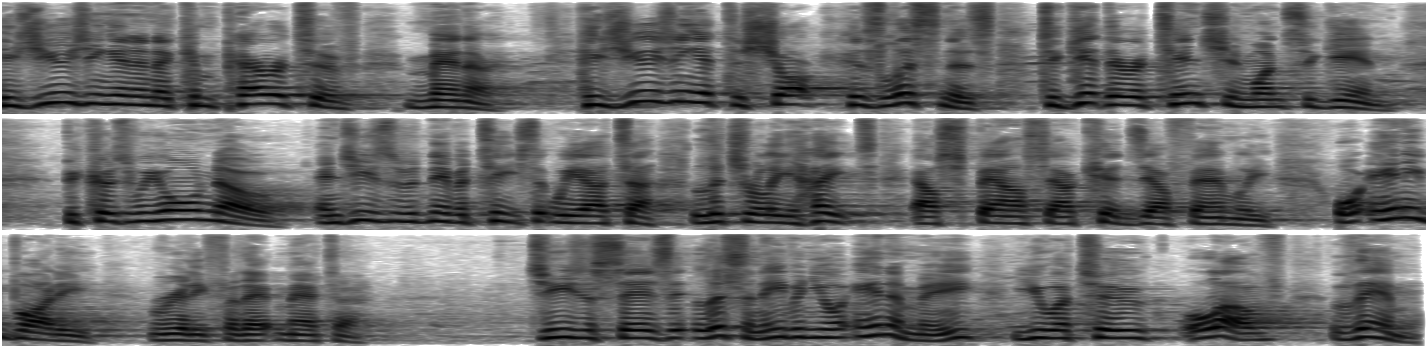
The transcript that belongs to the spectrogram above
he's using it in a comparative manner. He's using it to shock his listeners, to get their attention once again. Because we all know, and Jesus would never teach that we are to literally hate our spouse, our kids, our family, or anybody really for that matter. Jesus says, that, listen, even your enemy, you are to love them.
